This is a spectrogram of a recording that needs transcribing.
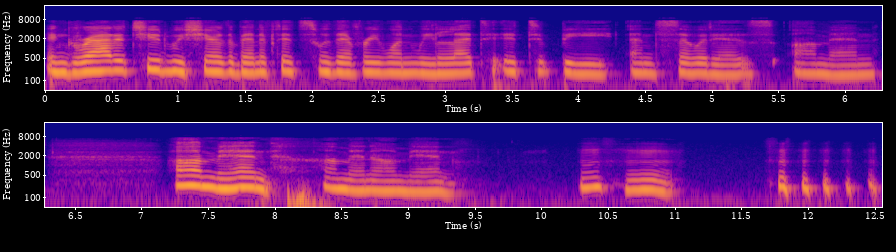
In gratitude, we share the benefits with everyone. We let it be, and so it is. Amen. Amen. Amen. Amen. Mhm.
